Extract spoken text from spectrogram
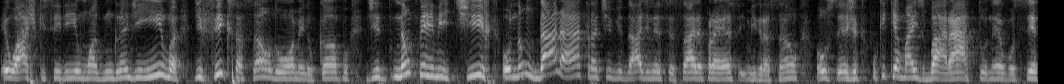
eu acho que seria uma, um grande imã de fixação do homem no campo, de não permitir ou não dar a atratividade necessária para essa imigração, ou seja, o que, que é mais barato, né? Você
